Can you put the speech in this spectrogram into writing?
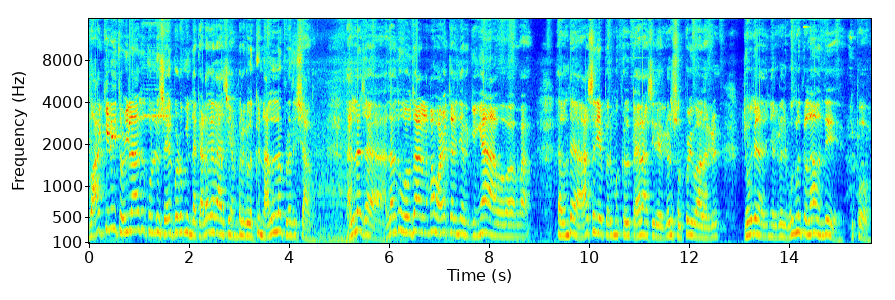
வாக்கினை தொழிலாக கொண்டு செயல்படும் இந்த கடகராசி அன்பர்களுக்கு நல்ல ஃப்ளரிஷ் ஆகும். நல்ல ச அதாவது உதாரணமாக வழக்கறிஞர் இருக்கீங்க. வந்து ஆசிரியர் பெருமக்கள் பேராசிரியர்கள் சொற்பொழிவாளர்கள் ஜோதிட அறிஞர்கள் இவங்களுக்கெல்லாம் வந்து இப்போது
